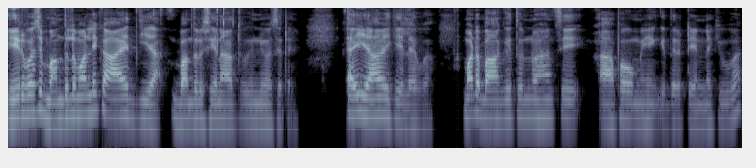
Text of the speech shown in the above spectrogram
ඊට පස්සේ බන්දුල මල්ලික ආයෙත් ගියා බන්දුල සේනාධිපති නිවසේට. ඇයි ආවේ කියලා ඇහුවා. මට භාග්‍යතුන් වහන්සේ ආපහු මේ ගෙදරට එන්න කිව්වා.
